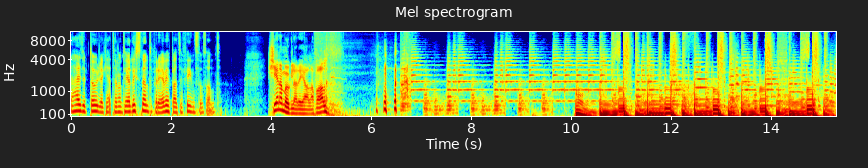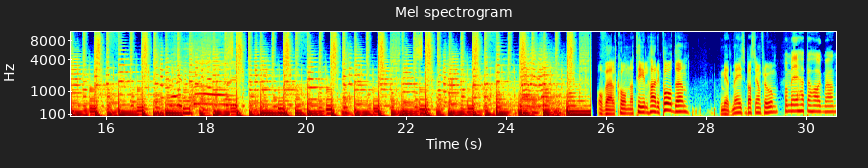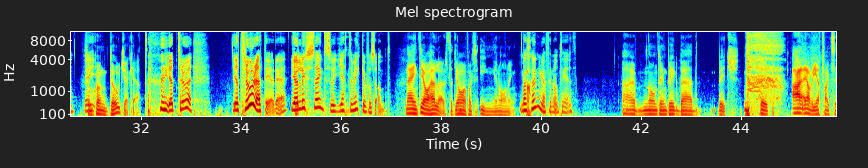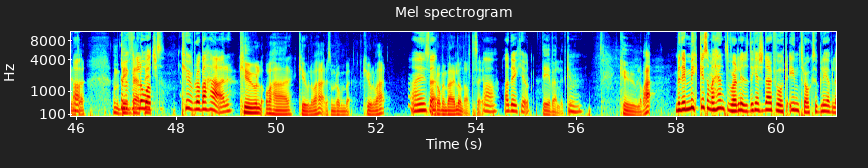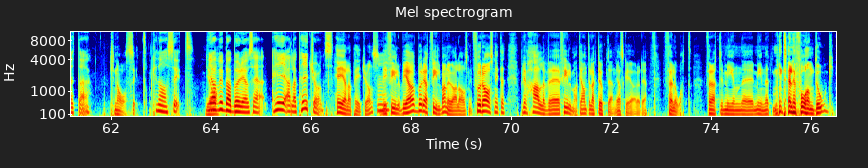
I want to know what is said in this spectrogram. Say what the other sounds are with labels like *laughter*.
Det här är typ Doja Cat eller någonting. Jag lyssnar inte på det. Jag vet bara att det finns något sånt. Tjena mugglare i alla fall. *laughs* Och välkomna till Harrypodden med mig Sebastian From Och mig Happy Hagman. som Jag, sjöng Doja Cat. *laughs* jag, tror, jag tror att det är det. Jag lyssnar inte så jättemycket på sånt. Nej, inte jag heller, så att jag har faktiskt ingen aning. Vad sjöng jag för någonting ens? Uh, någonting Big Bad Bitch, *laughs* typ. ah, jag vet faktiskt Ja. inte. Men Nej, Big men Bad förlåt. Bitch. Kul att vara här. Kul att vara här, kul att vara här, som Robin, Ber- kul att vara här. Ja, just Som det. Robin Berglund alltid säger. Ja, ja det är kul. Det är väldigt kul. Mm. Kul att vara här. Men det är mycket som har hänt i våra liv. Det är kanske därför vårt intro också blev lite Knasigt. knasigt. Ja. Jag vill bara börja och säga hej alla patrons. Hej alla Patreons. Mm. Vi, fil- vi har börjat filma nu alla avsnitt. Förra avsnittet blev halvfilmat, jag har inte lagt upp den, jag ska göra det. Förlåt. För att min, eh, minnet på min *laughs* telefon dog.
